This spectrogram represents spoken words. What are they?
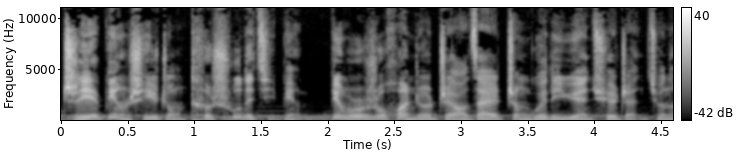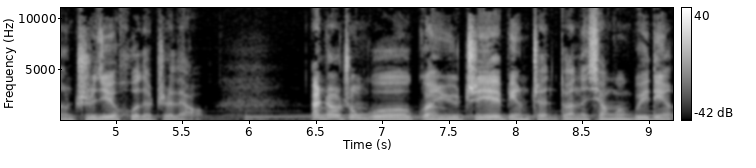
职业病是一种特殊的疾病，并不是说患者只要在正规的医院确诊就能直接获得治疗。按照中国关于职业病诊断的相关规定，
